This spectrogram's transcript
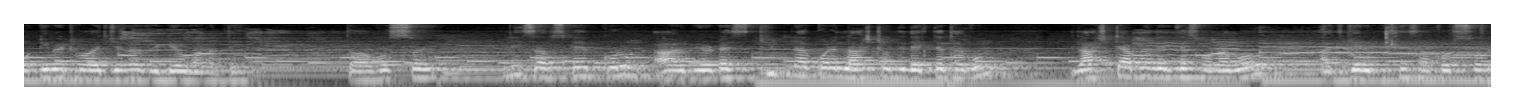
মোটিভেট হওয়ার জন্য ভিডিও বানাতে। তো অবশ্যই প্লিজ সাবস্ক্রাইব করুন। আর ভিডিওটা স্কিপ না করে লাস্ট অবধি দেখতে থাকুন। লাস্টে আপনাদেরকে শোনাবো আজকের বিশেষ আকর্ষণ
